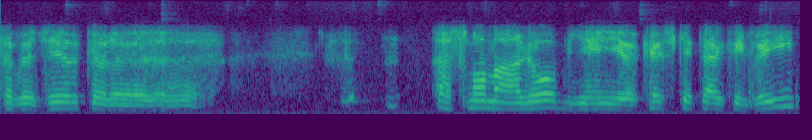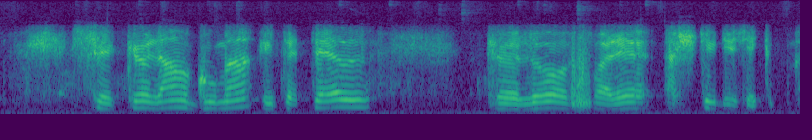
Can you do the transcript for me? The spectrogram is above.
Ça veut dire que le- à ce moment-là, bien, qu'est-ce qui est arrivé? C'est que l'engouement était tel que là, il fallait acheter des équipements.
